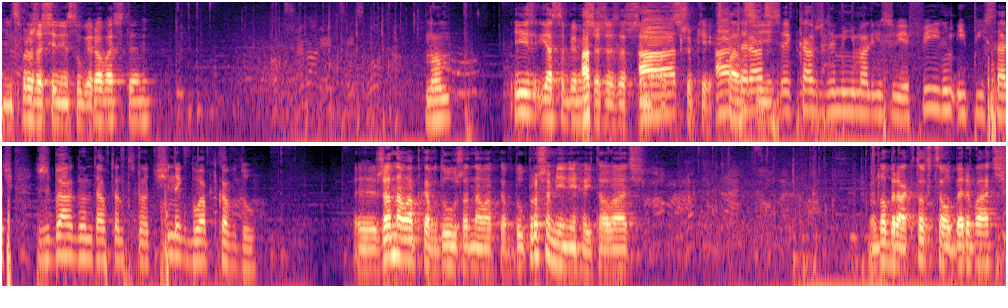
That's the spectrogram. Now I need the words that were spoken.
Więc proszę się nie sugerować tym. No. I ja sobie myślę, że zaczniemy A, od szybkiej a ekspansji. teraz y, każdy minimalizuje film i pisać, żeby oglądał ten, ten odcinek, bo łapka w dół. Y, Żadna łapka w dół, żadna łapka w dół. Proszę mnie nie hejtować. No dobra, kto chce oberwać?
